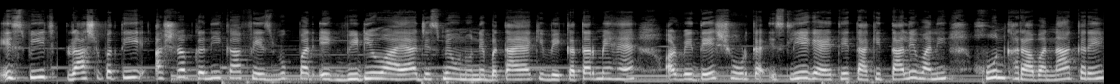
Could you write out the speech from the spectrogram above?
इस बीच राष्ट्रपति अशरफ गनी का फेसबुक पर एक वीडियो आया जिसमें उन्होंने बताया कि वे कतर में हैं और वे देश छोड़कर इसलिए गए थे ताकि तालिबानी खून खराबा ना करें।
